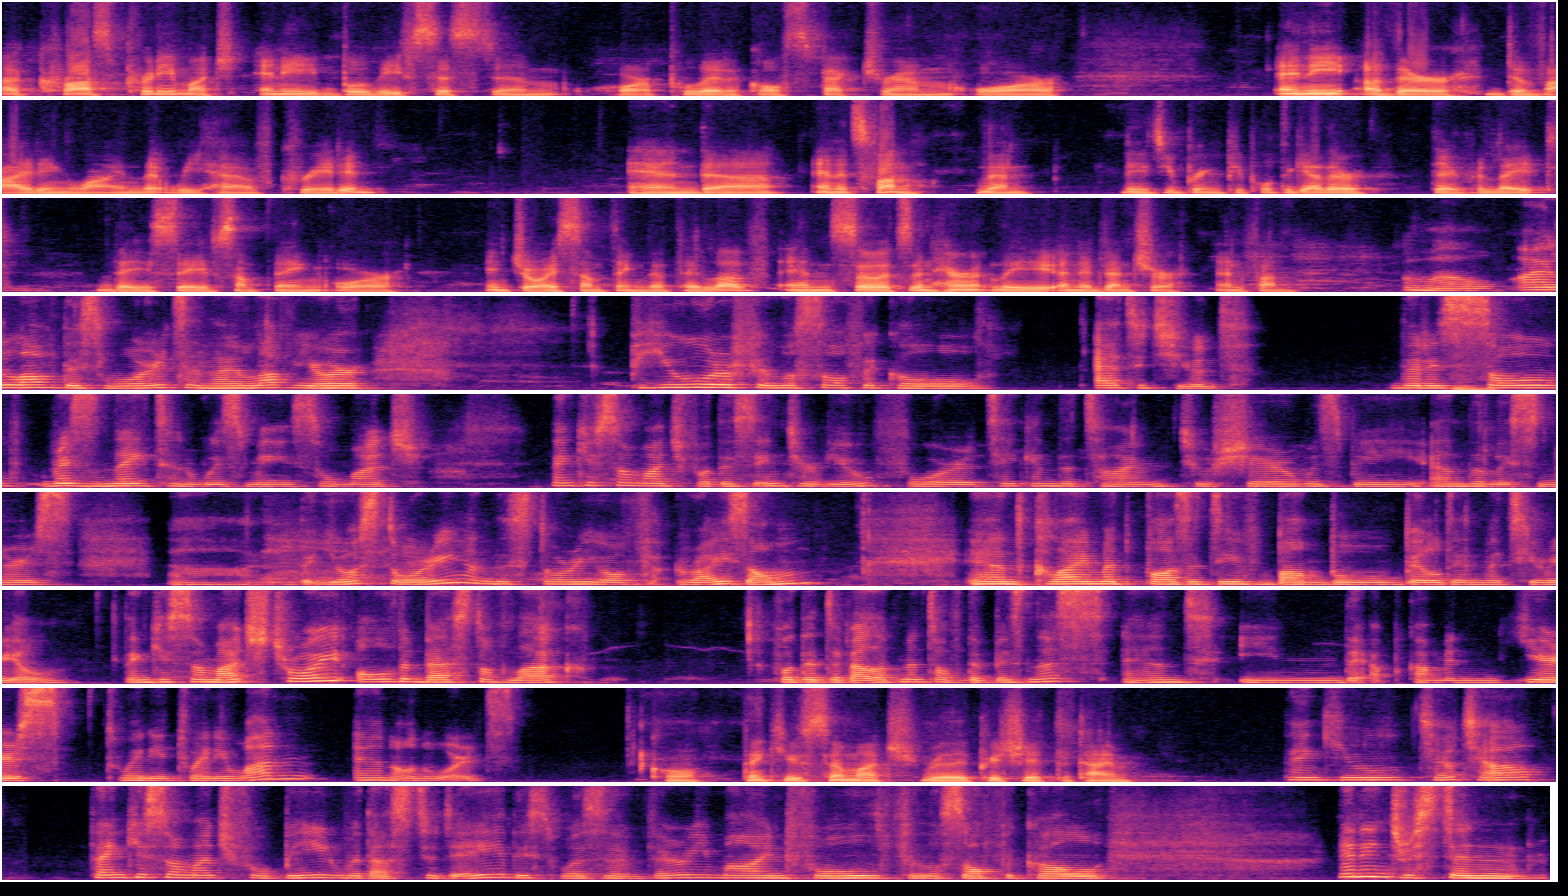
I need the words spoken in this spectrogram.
across pretty much any belief system or political spectrum or any other dividing line that we have created. And uh, and it's fun then because you bring people together, they relate, they save something or enjoy something that they love. And so it's inherently an adventure and fun. Wow. I love these words and I love your pure philosophical attitude that is mm. so resonating with me so much. Thank you so much for this interview, for taking the time to share with me and the listeners uh, the, your story and the story of RIZOME and climate positive bamboo building material. Thank you so much, Troy. All the best of luck for the development of the business and in the upcoming years, 2021 and onwards. Cool. Thank you so much. Really appreciate the time. Thank you. Ciao, ciao. Thank you so much for being with us today. This was a very mindful, philosophical, and interesting.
